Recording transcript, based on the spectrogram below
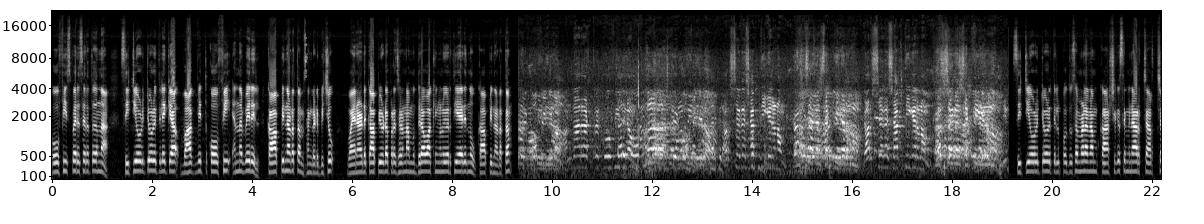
ഓഫീസ് പരിസരത്ത് നിന്ന് സിറ്റി ഓഡിറ്റോറിയത്തിലേക്ക് വാഗ് വിത്ത് കോഫി എന്ന പേരിൽ കാപ്പി നടത്തം സംഘടിപ്പിച്ചു. വയനാട് കാപ്പിയുടെ പ്രചരണ മുദ്രാവാക്യങ്ങൾ ഉയർത്തിയായിരുന്നു കാപ്പി നടത്തം. കർഷക ശാക്തീകരണം കർഷക ശാക്തീകരണം കർഷക ശാക്തീകരണം സിറ്റി ഓഡിറ്റോറിയത്തിൽ പൊതുസമ്മേളനം കാർഷിക സെമിനാർ ചർച്ച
